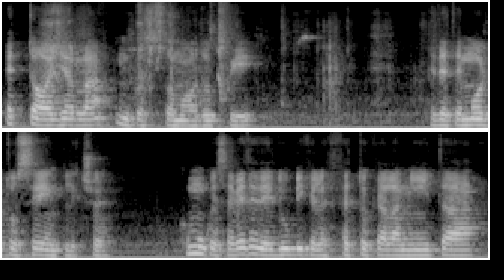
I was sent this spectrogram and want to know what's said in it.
e toglierla in questo modo qui. Vedete, è molto semplice. Comunque se avete dei dubbi che l'effetto calamita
